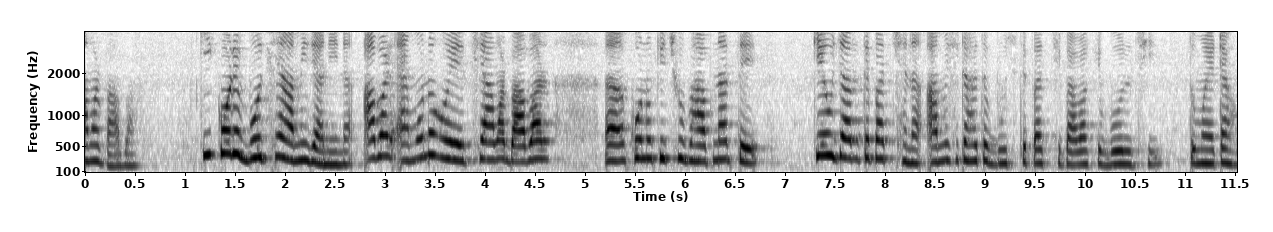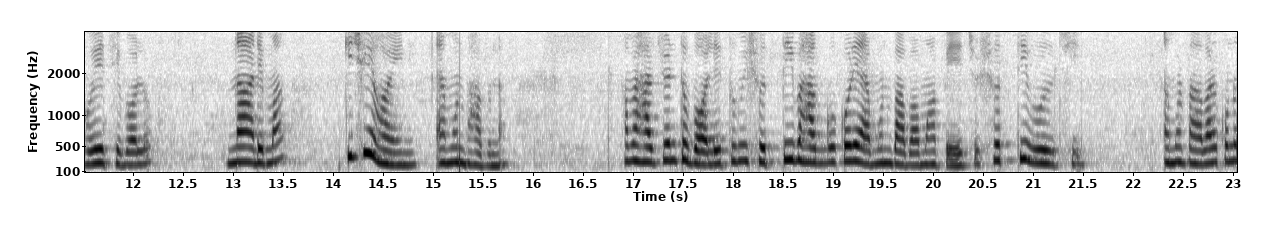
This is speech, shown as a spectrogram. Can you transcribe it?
আমার বাবা। কি করে বোঝে আমি জানি না। আবার এমনও হয়েছে, আমার বাবার কোনো কিছু ভাবনাতে কেউ জানতে পারছে না। আমি সেটা হয়তো বুঝতে পারছি, বাবাকে বলছি, তোমার এটা হয়েছে বলো। না রে মা, কিছুই হয়নি, এমন ভাবনা। আমার হাজব্যান্ড তো বলে, তুমি সত্যিই ভাগ্য করে এমন বাবা মা পেয়েছ। সত্যি বলছি, আমার বাবার কোনো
